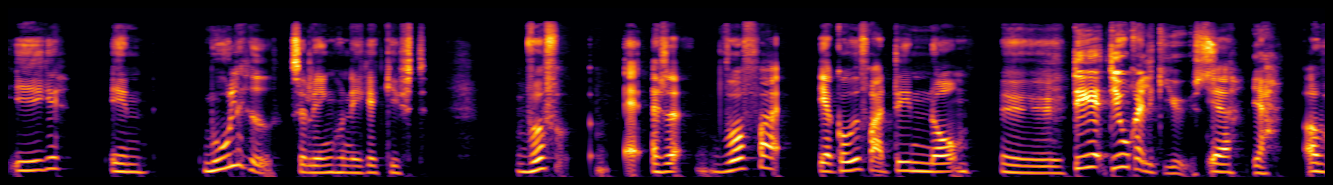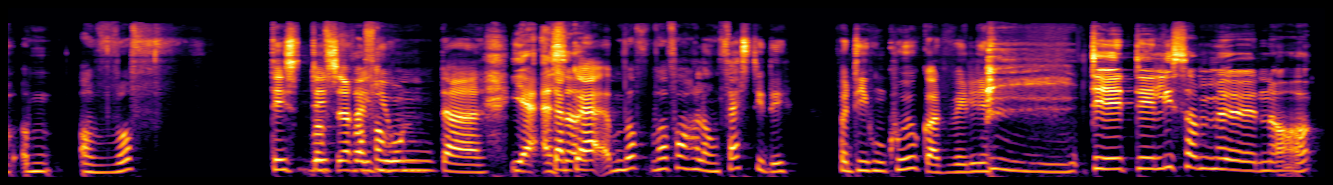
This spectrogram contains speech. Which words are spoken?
ikke en mulighed, så længe hun ikke er gift. Hvorfor, altså, hvorfor jeg går ud fra, at det er en norm. Øh, Det, det er jo religiøst. ja. ja. Og, og, og hvor, det, det er så hvorfor religionen, der, Ja, altså, der gør... Hvor, hvorfor holder hun fast i det? Fordi hun kunne jo godt vælge. Det, det er ligesom, øh, når,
